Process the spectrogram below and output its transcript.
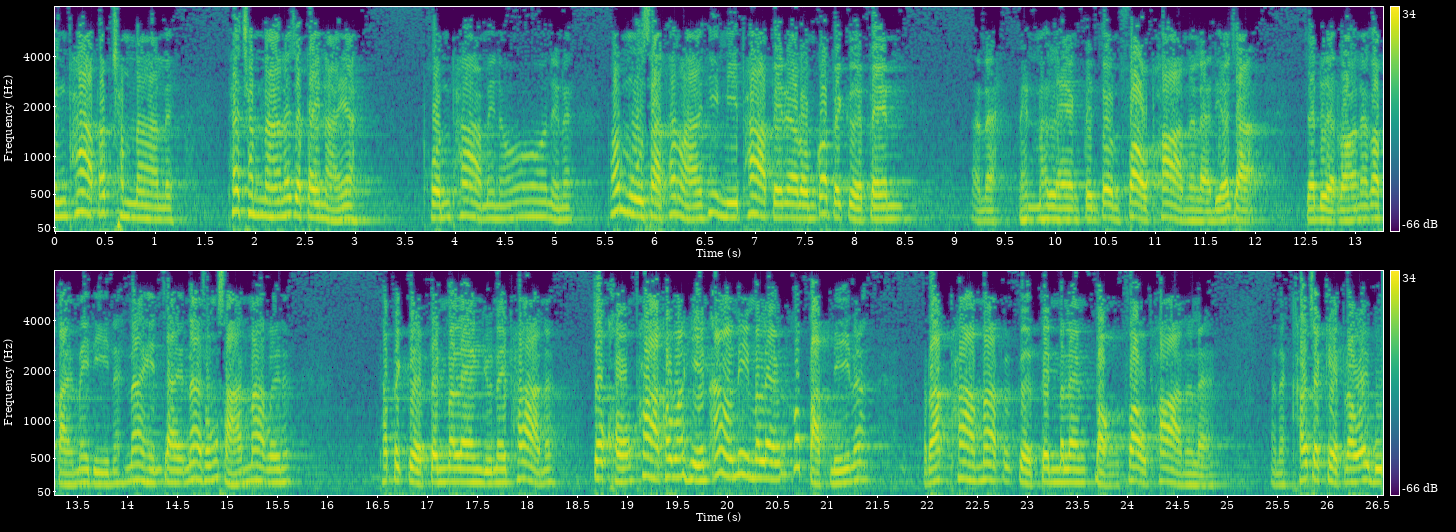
ถึงผ้าปั๊บชำนาญเลย ถ้าชำนาญแล้วจะไปไหนอะพ้นผ้าไม่น้อเนี่ยนะเพราะมูสัตว์ทั้งหลายที่มีผ้าเป็นอารมณ์ก็ไปเกิดเป็นอันนะเป็นมแมลงเป็นต้นเฝ้าผ้านั่นแหละ เดี๋ยวจะจะเดือดร้อนนะก็ไปไม่ดีนะน่าเห็นใจน่าสงสารมากเลยนะถ้าไปเกิดเป็นมแมลงอยู่ในผ้านะเจ้าของผ้าเขามาเห็นอ้าวนี่มแมลงเขาปัดหนีนะรักผ้ามากก็เกิดเป็นมแมลงป่องเฝ้าผ้านั่นแหละอันนะเขาจะเก็บเราไว้บู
